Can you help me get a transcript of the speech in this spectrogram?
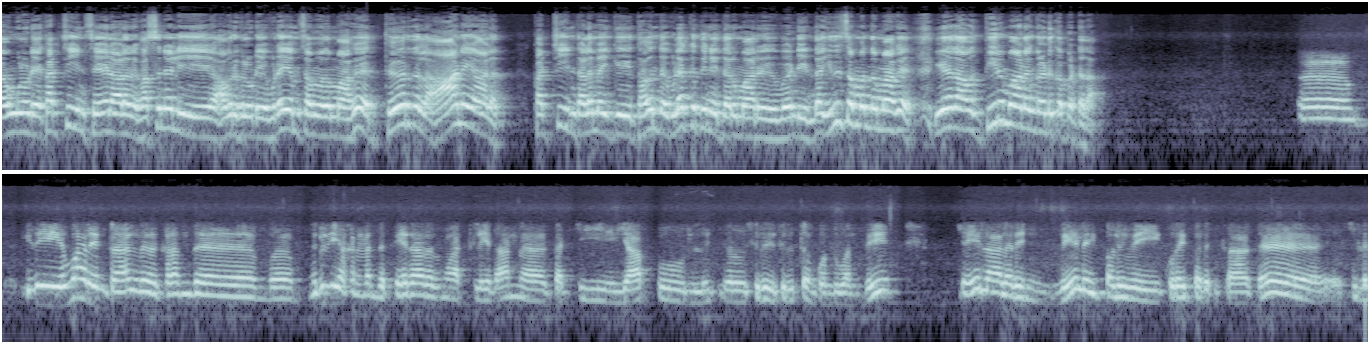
அவங்களுடைய கட்சியின் செயலாளர் ஹசன் அலி அவர்களுடைய விடயம் சம்பந்தமாக தேர்தல் ஆணையாளர் கட்சியின் தலைமைக்கு தகுந்த விளக்கத்தினை தருமாறு வேண்டியிருந்தால் இது சம்பந்தமாக ஏதாவது தீர்மானங்கள் எடுக்கப்பட்டதா? இது எவ்வாறு என்றால் கடந்த இறுதியாக நடந்த பேராளர் மாற்றிலே தான் கட்சி யாப்பு சிறு திருத்தம் கொண்டு வந்து செயலாளரின் வேலை பளுவை குறைப்பதற்காக சில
